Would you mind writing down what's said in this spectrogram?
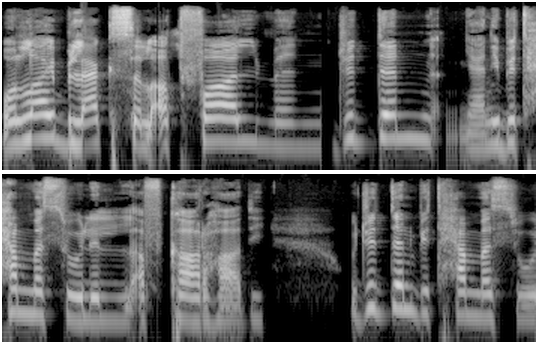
والله بالعكس الأطفال من جدا يعني بيتحمسوا للأفكار هذه. وجدا بيتحمسوا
